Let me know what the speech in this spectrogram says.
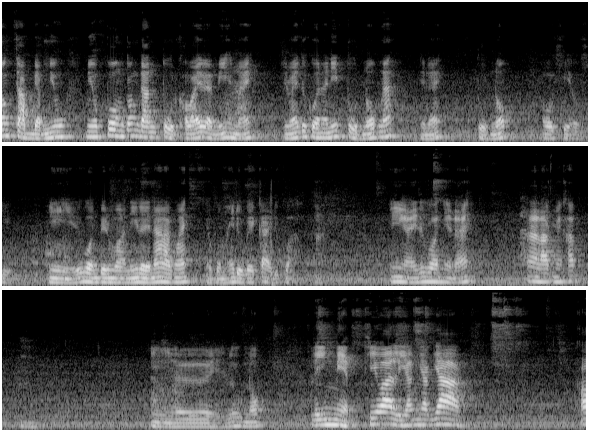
ต้องจับแบบนิ้วนิ้วโป้งต้องดันตูดเขาไว้แบบนี้เห็นไหมเห็นไหมทุกคนอันนี้ตูดนกนะ เห็นไหมตูดนกโอเคโอเคนี่ทุกคนเป็นวันนี้เลยน่ารักไหมเดี๋ยวผมให้ดูใกล้ๆดีกว่านี่ไงทุกคนเห็นไหมน่ารักไหมครับนี่เลยลูกนก ลิงเน็ตที่ว่าเลี้ยงยากๆก็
